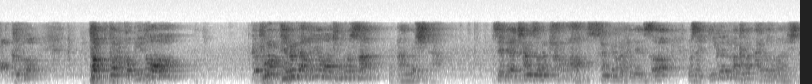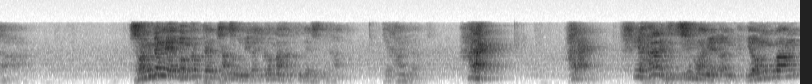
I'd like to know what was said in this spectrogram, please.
어, 그거. 덕도놓고 믿어. 그 부르면 되는 거 아니야, 종로사. 안 것이다. 그래서 제가 찬송을 쭉 설명을 하면서 우선 이것만큼은 알고 넘어갑시다. 성경에 언급된 찬송 의미가 이것만 끝냈습니다. 제 강의는. 하랄. 하랄. 이 무슨 뜻이고 하면은 영광,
